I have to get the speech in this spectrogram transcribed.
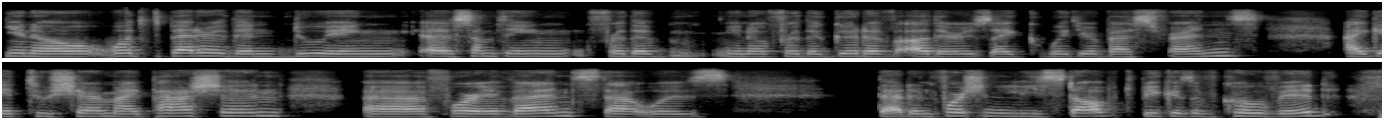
you know what's better than doing uh, something for the you know for the good of others like with your best friends? I get to share my passion uh, for events. That was that unfortunately stopped because of covid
